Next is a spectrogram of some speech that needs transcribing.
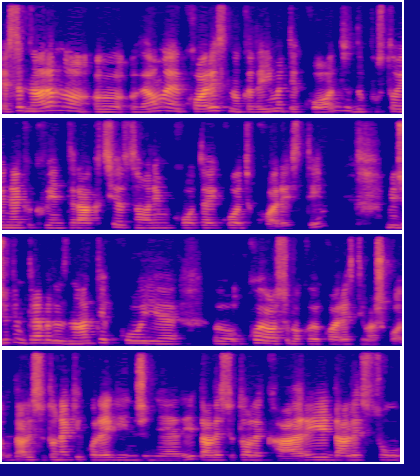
E sad, naravno, e, veoma je korisno kada imate kod da postoji nekakva interakcija sa onim ko taj kod koristi. Međutim, treba da znate ko je, e, ko je osoba koja koristi vaš kod. Da li su to neki kolegi inženjeri, da li su to lekari, da li su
